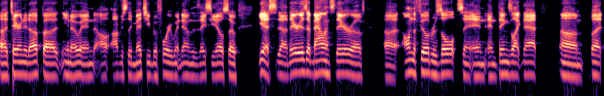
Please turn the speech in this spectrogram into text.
uh, tearing it up. Uh, you know, and obviously Metchie before he went down with his ACL. So yes, uh, there is a balance there of uh, on the field results and, and, and things like that. Um, but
